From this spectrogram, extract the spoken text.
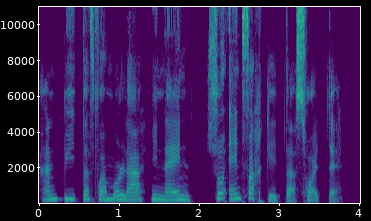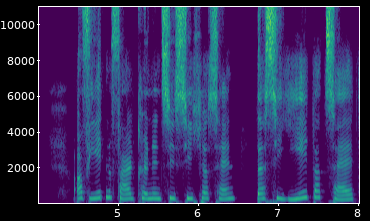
Anbieterformular hinein. So einfach geht das heute. Auf jeden Fall können Sie sicher sein, dass sie jederzeit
